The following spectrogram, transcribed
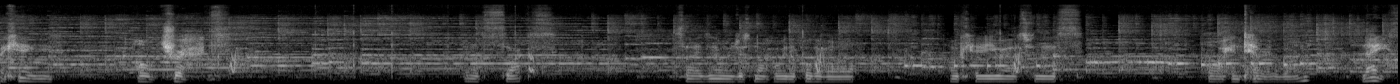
I can't use. Oh, Drax. That sucks. Besides, that would just knock away the Pokeball. Okay, you asked for this. Oh, I can tear it one. Nice!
